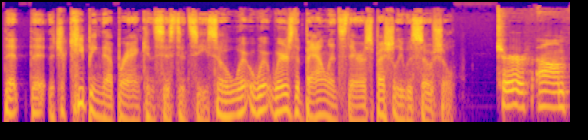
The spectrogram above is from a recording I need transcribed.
that that, that you're keeping that brand consistency. So where, where, where's the balance there, especially with social? Sure. Um,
